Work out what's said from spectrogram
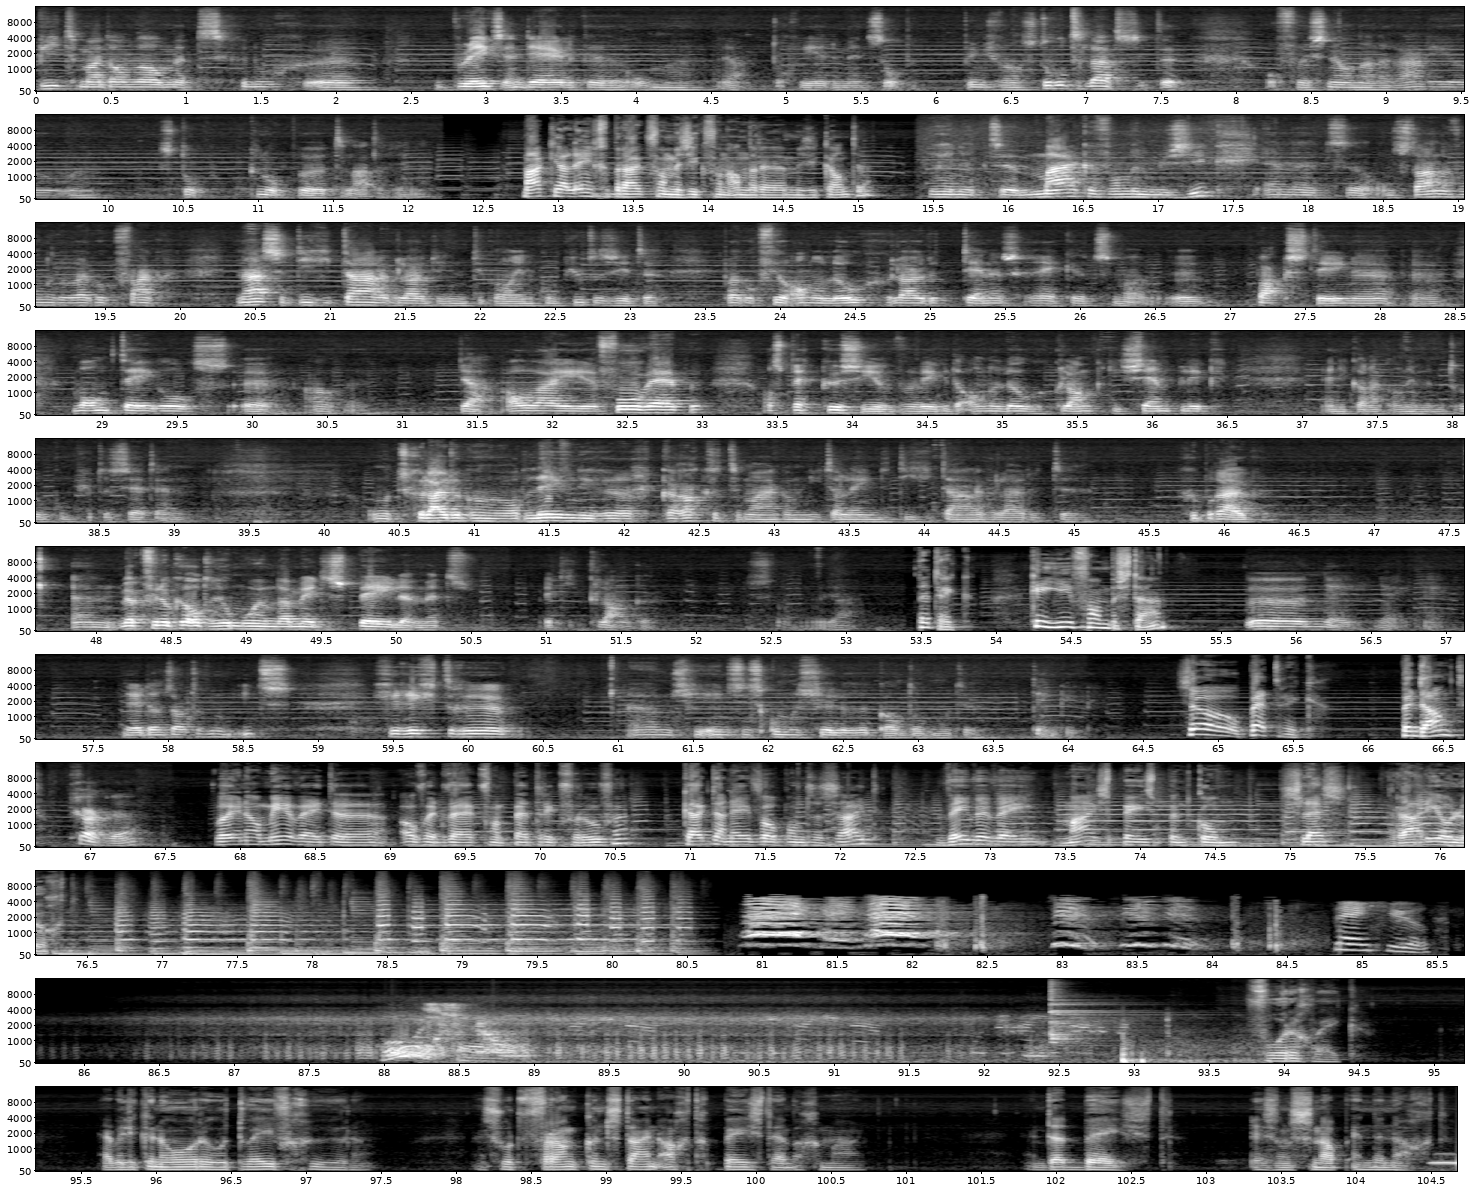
beat, maar dan wel met genoeg breaks en dergelijke om uh, ja, toch weer de mensen op het puntje van een stoel te laten zitten. Of uh, snel naar de radio stopknop te laten rennen. Maak je alleen gebruik van muziek van andere muzikanten? In het maken van de muziek en het ontstaan daarvan gebruik ik ook vaak naast het digitale geluid die natuurlijk al in de computer zitten, gebruik ik ook veel analoge geluiden, tennis, rackets, maar, bakstenen, wandtegels, al, ja, allerlei voorwerpen als percussie vanwege de analoge klank, die sample ik en die kan ik dan in mijn drumcomputer zetten. En om het geluid ook een wat levendiger karakter te maken, om niet alleen de digitale geluiden te gebruiken. En ja, ik vind het ook altijd heel mooi om daarmee te spelen met, met die klanken. Zo, ja. Patrick, kun je hiervan bestaan? nee, nee, nee. Nee, dan zou ik toch een iets gerichtere, uh, misschien enigszins commerciëlere kant op moeten, denk ik. Zo, Patrick. Bedankt. Graag gedaan. Wil je nou meer weten over het werk van Patrick Verhoeven? Kijk dan even op onze site www.myspace.com slash radiolucht. Thank you. Vorige week hebben jullie kunnen horen hoe twee figuren een soort Frankenstein-achtig beest hebben gemaakt. En dat beest is een snap in de nacht.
